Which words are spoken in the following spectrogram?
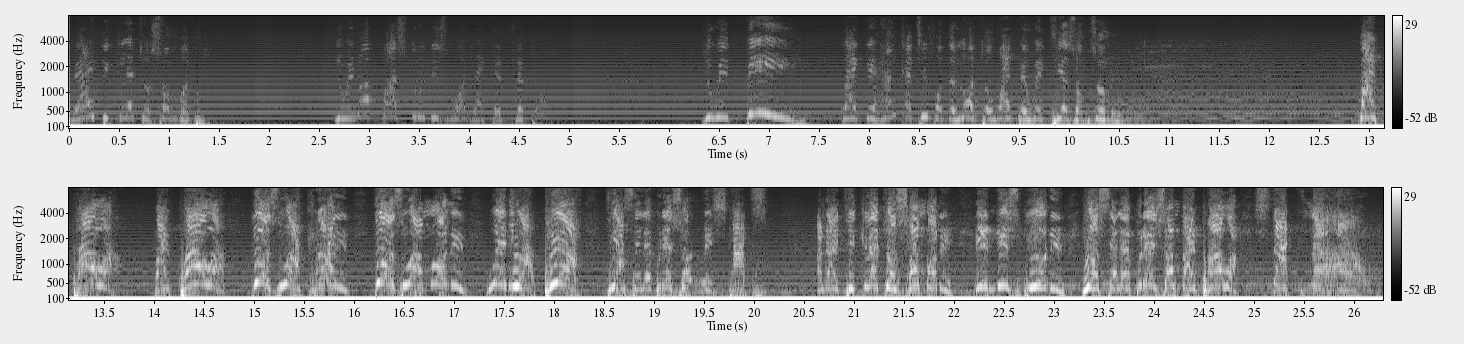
May I declare to somebody, you will not pass through this world like a vapor. You will be like the handkerchief of the Lord to wipe away tears of so many. By power, by power, those who are crying, those who are mourning, when you appear, their celebration will start. And I declare to somebody in this building, your celebration by power start now.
